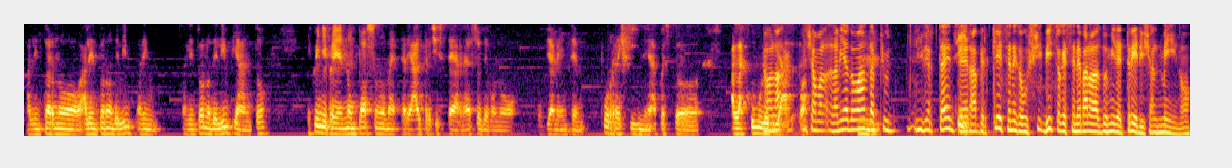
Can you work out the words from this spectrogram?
all'intorno, all'intorno, all'intorno dell'impianto e quindi non possono mettere altre cisterne, adesso devono ovviamente porre fine a questo, all'accumulo no, di la, acqua. Diciamo, la mia domanda mm. più divertente sì. era perché se ne sono usciti, visto che se ne parla dal 2013 almeno,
